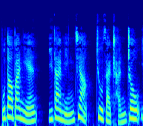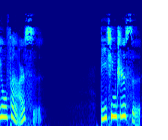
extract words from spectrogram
不到半年，一代名将就在陈州忧愤而死。狄青之死，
